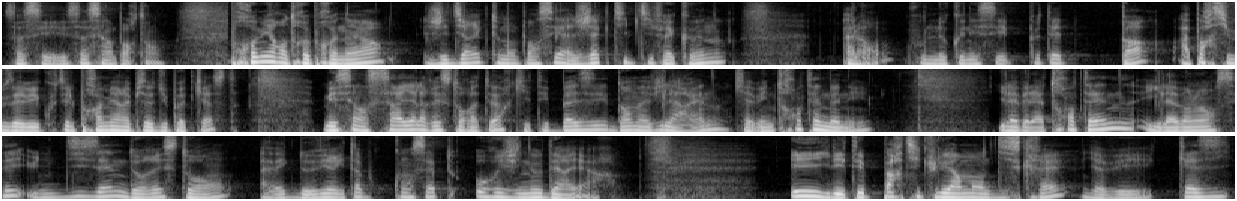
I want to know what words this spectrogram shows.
ça c'est important. Premier entrepreneur, j'ai directement pensé à Jacques Tiptifacon. Alors, vous ne le connaissez peut-être pas, à part si vous avez écouté le premier épisode du podcast, mais c'est un serial restaurateur qui était basé dans ma ville à Rennes, qui avait une trentaine d'années. Il avait la trentaine et il avait lancé une dizaine de restaurants avec de véritables concepts originaux derrière. Et il était particulièrement discret, il n'y avait quasi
